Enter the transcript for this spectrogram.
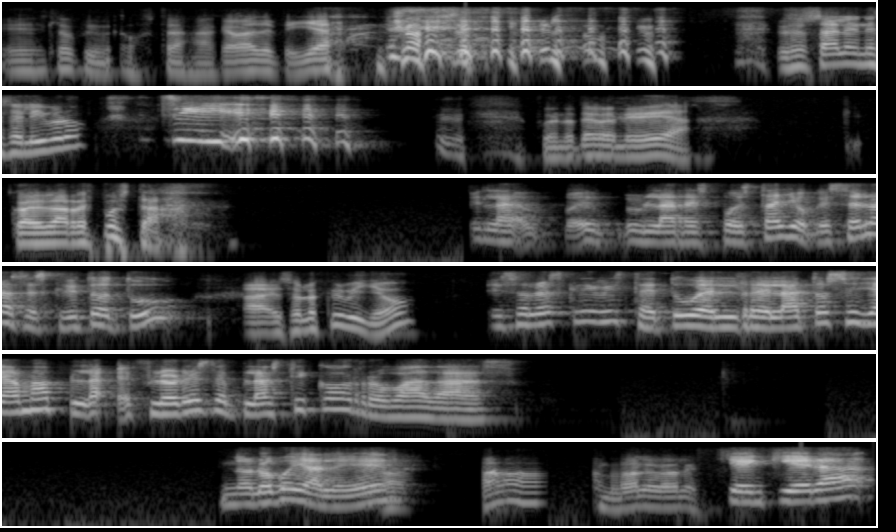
Es lo primero. Ostras, me acabas de pillar. No sé ¿Eso sale en ese libro? Sí. Pues no tengo ni idea. ¿Cuál es la respuesta? La, eh, respuesta, yo qué sé, lo has escrito tú. Ah, ¿Eso lo escribí yo? Eso lo escribiste tú. El relato se llama Flores de plástico robadas. No lo voy a leer. Ah, ah Vale, vale. Quien quiera,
